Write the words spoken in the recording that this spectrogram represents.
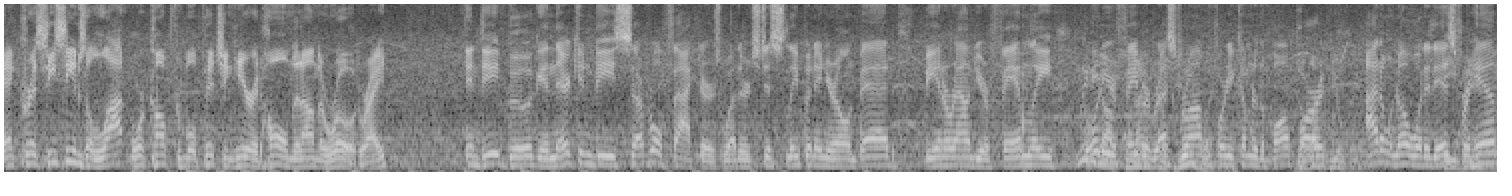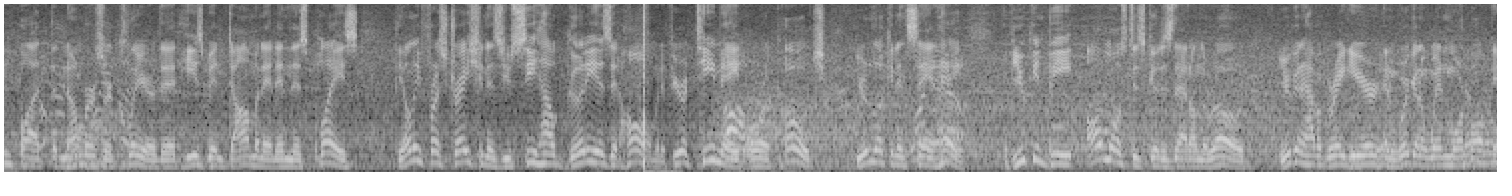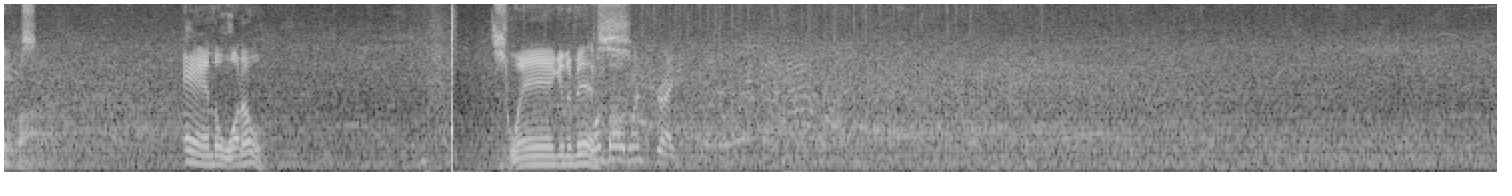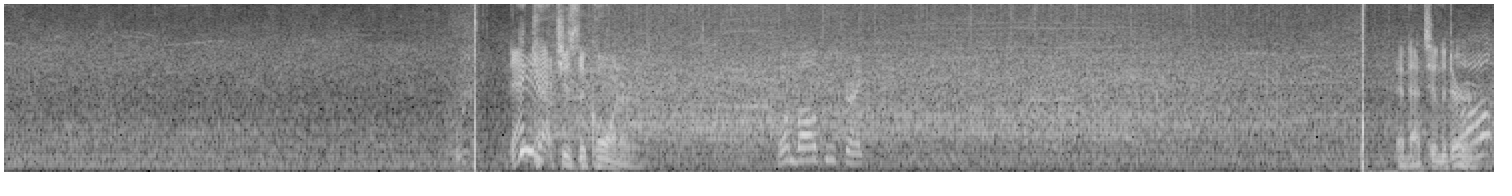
And Chris, he seems a lot more comfortable pitching here at home than on the road, right? Indeed, Boog, and there can be several factors, whether it's just sleeping in your own bed, being around your family, going to your favorite restaurant before you come to the ballpark. I don't know what it is for him, but the numbers are clear that he's been dominant in this place. The only frustration is you see how good he is at home, and if you're a teammate or a coach, you're looking and saying, hey, if you can be almost as good as that on the road, you're going to have a great year, and we're going to win more ball games. And the 1-0. Swing and a miss. One ball, one strike. That catches the corner. One ball, two strikes. And that's in the dirt.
